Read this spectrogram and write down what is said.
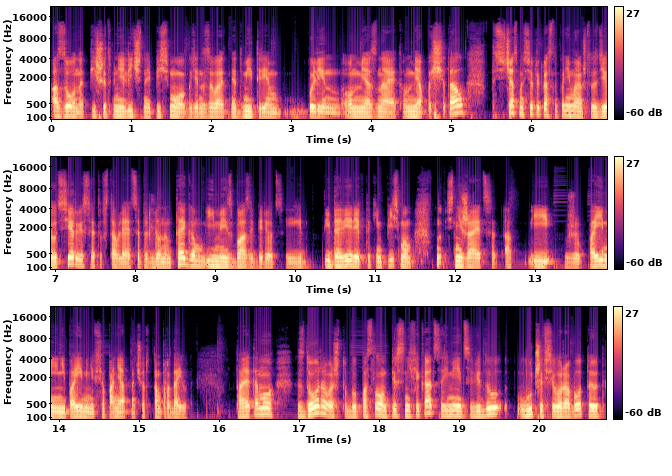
Озона пишет мне личное письмо, где называет меня Дмитрием, блин, он меня знает, он меня посчитал, то сейчас мы все прекрасно понимаем, что это делают сервисы, это вставляется определенным тегом, имя из базы берется, и, и доверие к таким письмам ну, снижается, а, и уже по имени, не по имени, все понятно, что-то там продают. Поэтому здорово, чтобы по словам персонификация имеется в виду, лучше всего работают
